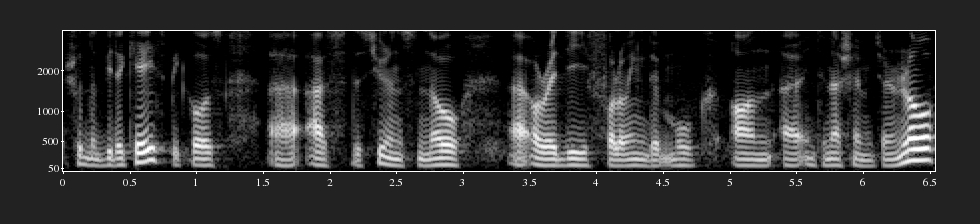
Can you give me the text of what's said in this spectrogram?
should not be the case because, uh, as the students know uh, already following the MOOC on uh, international humanitarian law,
